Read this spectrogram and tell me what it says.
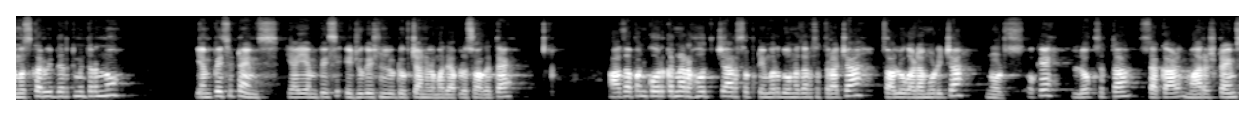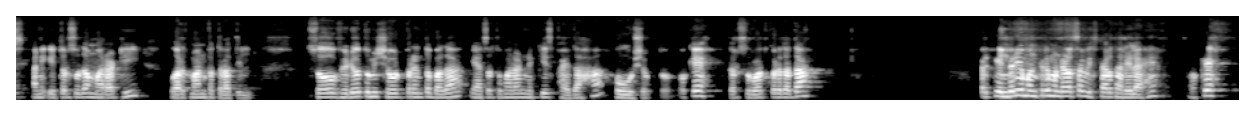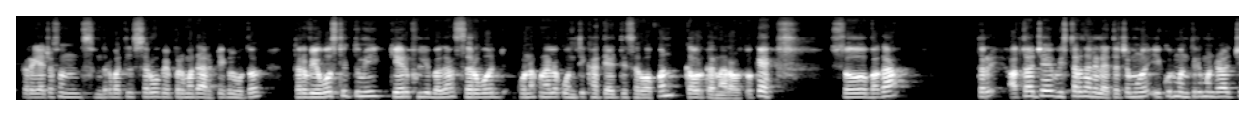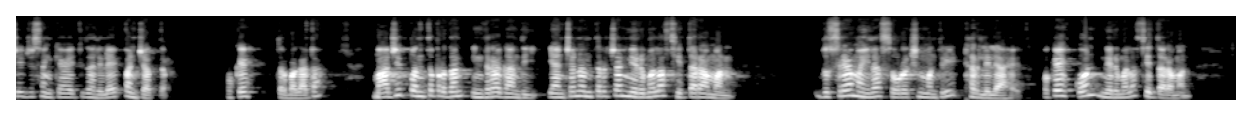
नमस्कार विद्यार्थी मित्रांनो M P S C times या M P S C education YouTube चॅनलमध्ये आपलं स्वागत आहे. आज आपण कोर करणार आहोत चार सप्टेंबर दोन हजार सतराच्या चालू घडामोडीच्या नोट्स ओके लोकसत्ता सकाळ महाराष्ट्र टाइम्स आणि इतर सुद्धा मराठी वर्तमानपत्रातील. सो व्हिडिओ तुम्ही शेवटपर्यंत बघा याचा तुम्हाला नक्कीच फायदा हा होऊ शकतो ओके तर सुरुवात करत आता. तर केंद्रीय मंत्रिमंडळाचा विस्तार झालेला आहे. ओके? तर याच्या संदर्भातील सर्व पेपरमध्ये आर्टिकल होतं. तर व्यवस्थित तुम्ही केअरफुली बघा सर्व कोणाकोणाला कोणती खाते आहेत ते सर्व आपण कव्हर करणार आहोत ओके? सो बघा. तर आता जे विस्तार झालेला आहे त्याच्यामुळे एकूण मंत्रिमंडळाची जी संख्या आहे ती झालेली आहे पंच्याहत्तर ओके? तर बघा आता. माजी पंतप्रधान इंदिरा गांधी यांच्या नंतरच्या निर्मला सीतारामन दुसऱ्या महिला संरक्षण मंत्री ठरलेल्या आहेत ओके? कोण? निर्मला सीतारामन.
